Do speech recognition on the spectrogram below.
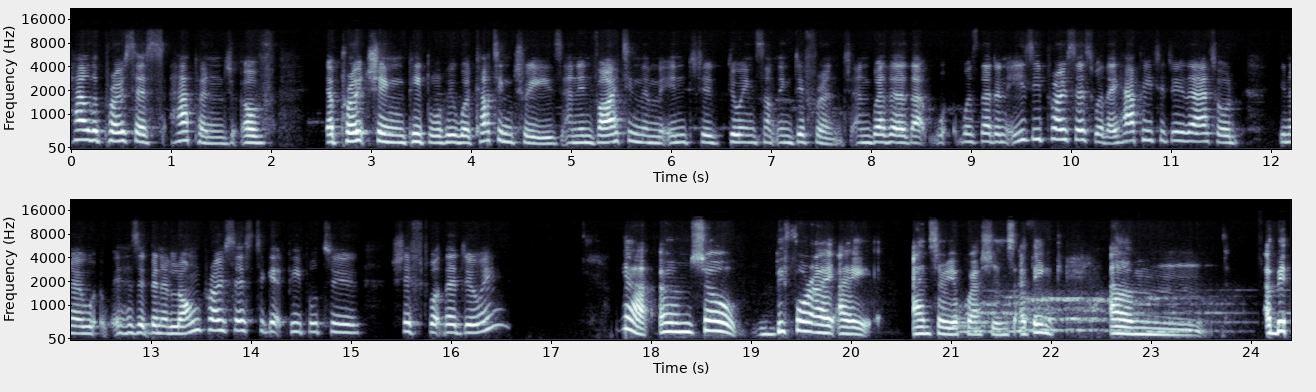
how the process happened of approaching people who were cutting trees and inviting them into doing something different and whether that was that an easy process? Were they happy to do that? Or you know has it been a long process to get people to shift what they're doing? Yeah um so before i i answer your questions i think um, a bit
